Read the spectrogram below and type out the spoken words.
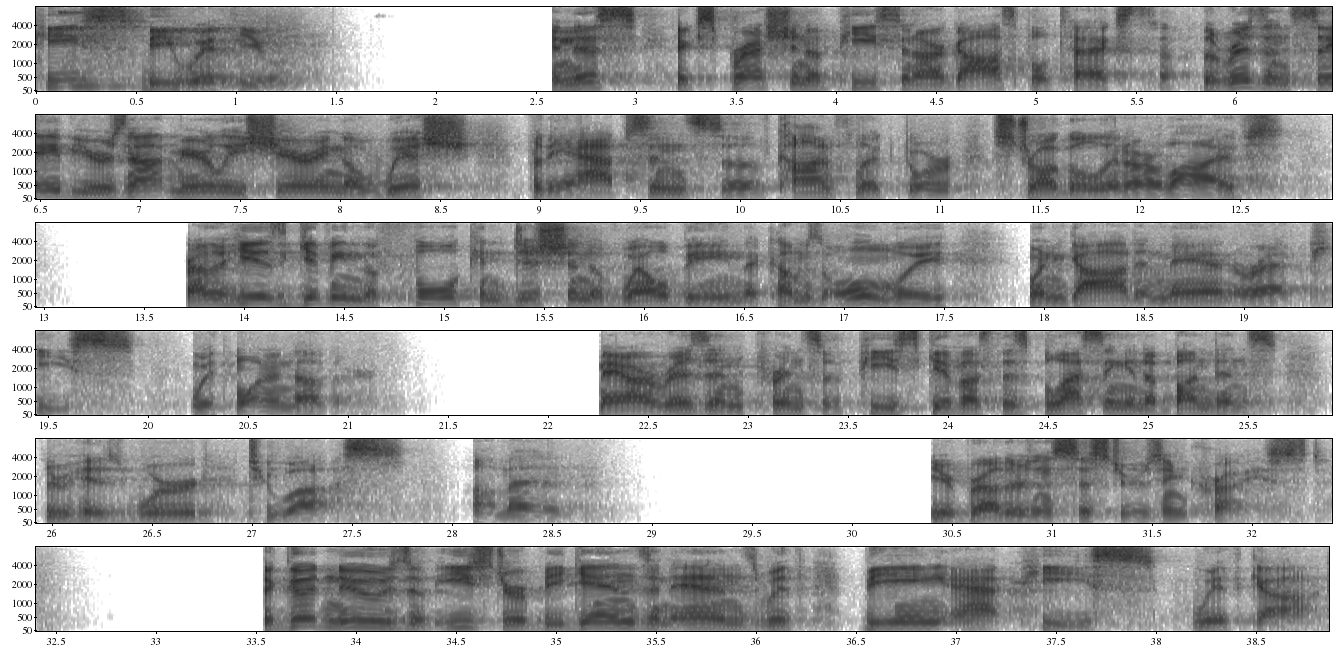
Peace be with you. In this expression of peace in our gospel text, the risen Savior is not merely sharing a wish for the absence of conflict or struggle in our lives. Rather, he is giving the full condition of well being that comes only when God and man are at peace with one another. May our risen Prince of Peace give us this blessing in abundance through his word to us. Amen. Dear brothers and sisters in Christ, the good news of Easter begins and ends with being at peace with God.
